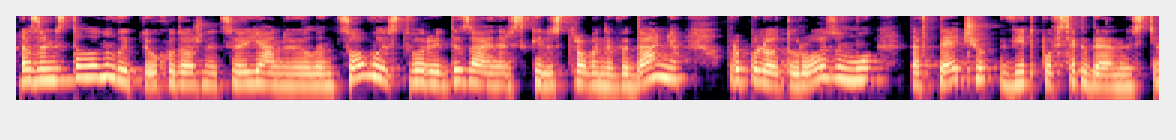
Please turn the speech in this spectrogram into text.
разом із талановитою художницею Яною Ленцовою створює дизайнерське ілюстроване видання про польоту розуму та втечу від повсякденності.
